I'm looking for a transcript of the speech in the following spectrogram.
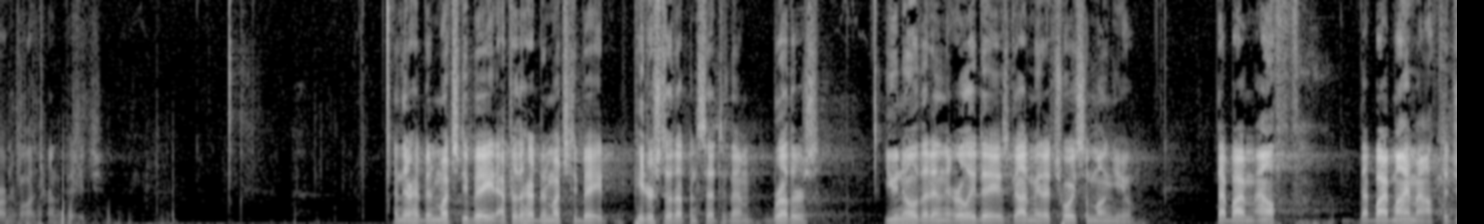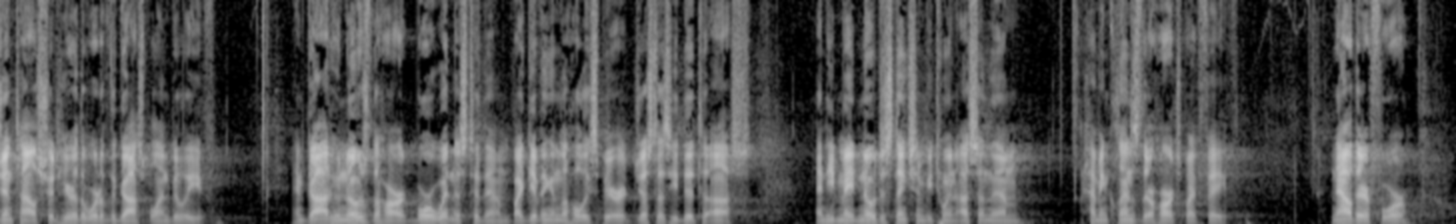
Pardon me while I turn the page. And there had been much debate. After there had been much debate, Peter stood up and said to them, Brothers, you know that in the early days God made a choice among you, that by mouth that by my mouth the Gentiles should hear the word of the gospel and believe. And God, who knows the heart, bore witness to them by giving them the Holy Spirit, just as he did to us. And he made no distinction between us and them, having cleansed their hearts by faith. Now, therefore,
